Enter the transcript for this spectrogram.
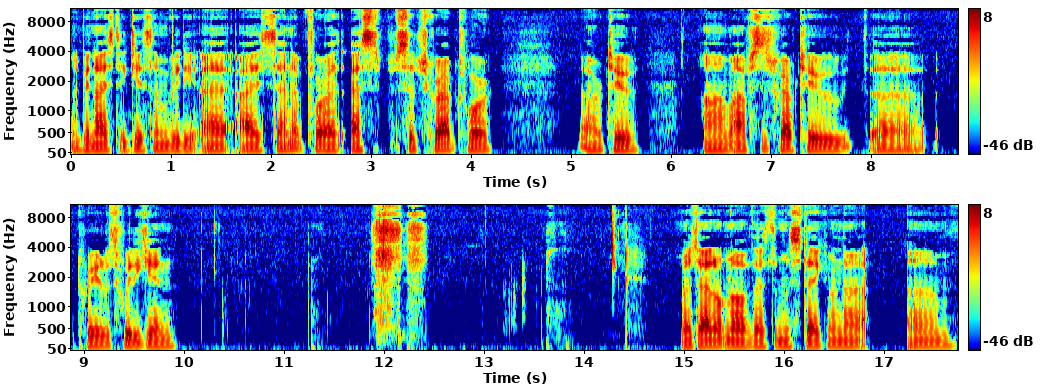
It'd be nice to get some video. I I signed up for. I subscribed for, or two. Um, I've subscribed to uh, Creative Suite again. Which I don't know if that's a mistake or not. Um,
